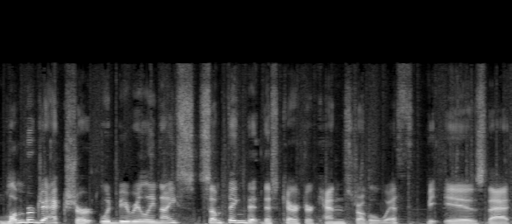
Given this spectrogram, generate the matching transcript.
lumberjack shirt would be really nice. Something that this character can struggle with is that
